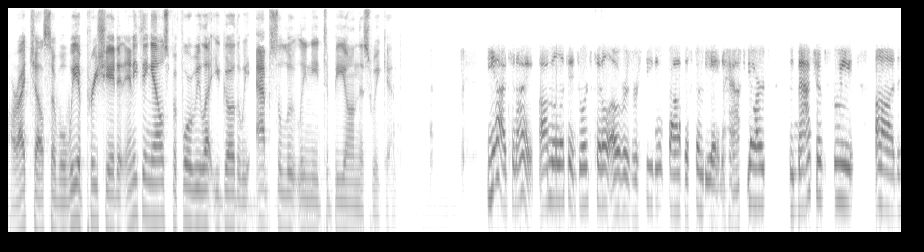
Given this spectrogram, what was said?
All right, Chelsea. Well, we appreciate it. Anything else before we let you go that we absolutely need to be on this weekend? Yeah, tonight I'm going to look at George Kittle over his receiving prop of 38 and a half yards. The matchup's great. Uh, the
